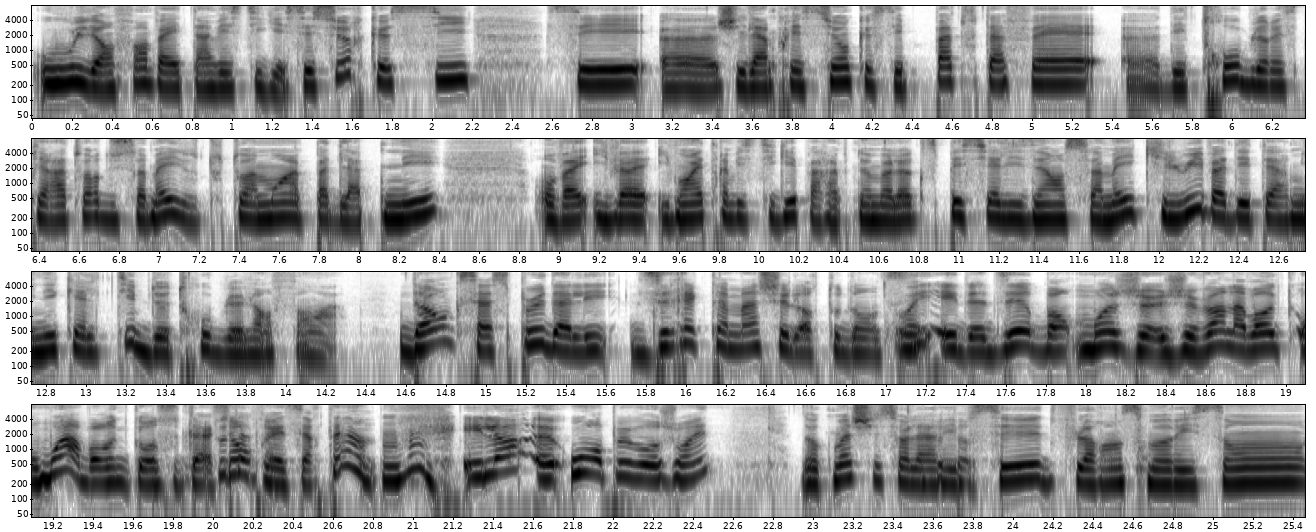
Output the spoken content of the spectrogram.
où l'enfant va être investigué. C'est sûr que si c'est, euh, j'ai l'impression que c'est pas tout à fait euh, des troubles respiratoires du sommeil ou tout au moins pas de l'apnée, on va, il va, ils vont être investigués par un pneumologue spécialisé en sommeil qui lui va déterminer quel type de trouble l'enfant a. donc, ça se peut d'aller directement chez l'orthodontiste Oui. et de dire, bon, moi, je, je veux en avoir, au moins avoir une consultation pour être certaine. Mhm. Et là, euh, où on peut vous rejoindre? Donc moi, je suis sur la rive sud, Florence Morisson,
